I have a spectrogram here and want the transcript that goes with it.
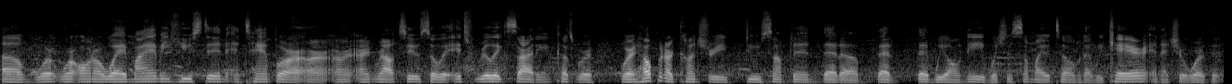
um, we're, we're on our way. Miami, Houston, and Tampa are, are, are, in route too. So it's really exciting because we're we're helping our country do something that uh, that that we all need, which is somebody to tell them that we care and that you're worth it.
